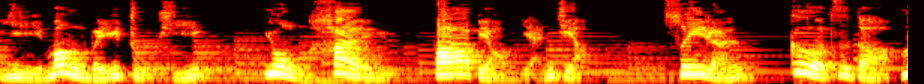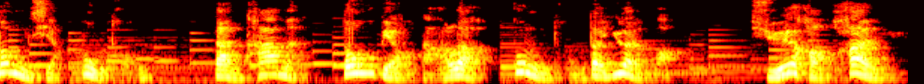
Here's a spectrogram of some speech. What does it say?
以梦为主题，用汉语发表演讲。虽然各自的梦想不同，但他们。都表达了共同的愿望：学好汉语，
